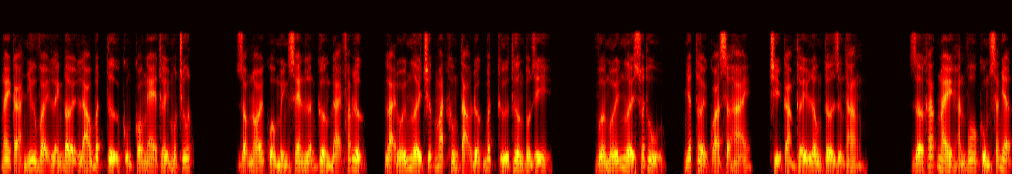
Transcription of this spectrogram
ngay cả như vậy lánh đời lao bất tử cũng có nghe thấy một chút. Giọng nói của mình xen lẫn cường đại pháp lực, lại đối người trước mắt không tạo được bất cứ thương tổn gì. Vừa mới người xuất thủ, nhất thời quá sợ hãi, chỉ cảm thấy lông tơ dựng thẳng. Giờ khác này hắn vô cùng xác nhận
